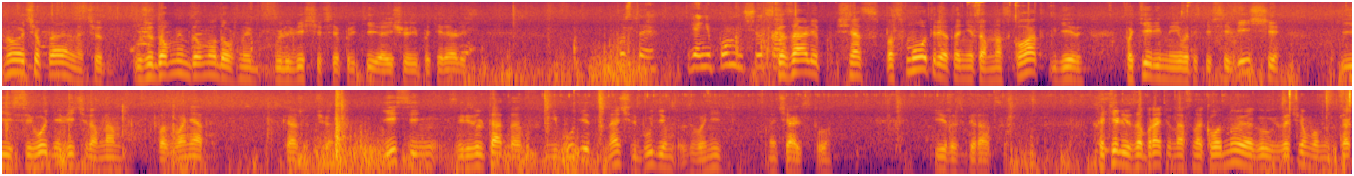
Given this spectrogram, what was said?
Ну а что правильно, что уже давным-давно должны были вещи все прийти, а еще и потерялись. Просто я не помню, что там. Сказали, сейчас посмотрят они там на склад, где потерянные вот эти все вещи. И сегодня вечером нам позвонят, скажут, что. Если результатов не будет, значит будем звонить начальству и разбираться. Хотели забрать у нас накладную, я говорю, зачем вам, как?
